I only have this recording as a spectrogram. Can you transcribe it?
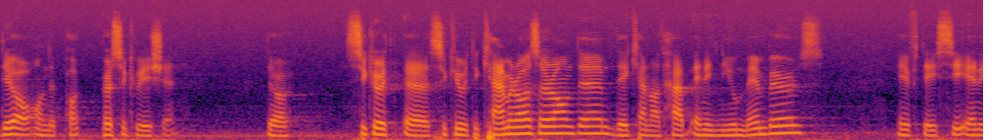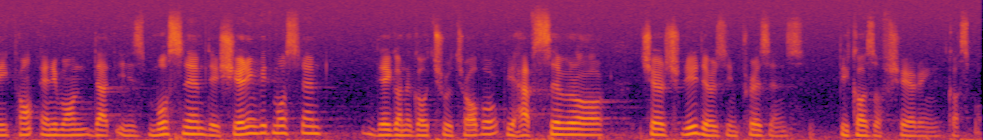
they are under per- persecution. There are security, uh, security cameras around them. They cannot have any new members. If they see any anyone that is Muslim, they're sharing with Muslim, they're going to go through trouble. We have several church leaders in prisons because of sharing gospel.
